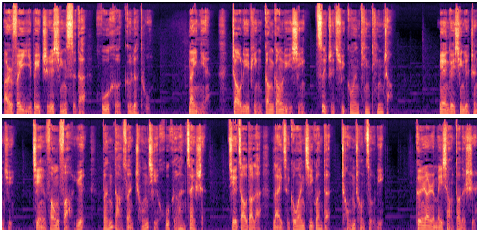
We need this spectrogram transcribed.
而非已被执行死的呼和格勒图。那一年，赵礼品刚刚履行自治区公安厅厅长。面对新的证据，检方、法院本打算重启呼格案再审，却遭到了来自公安机关的重重阻力。更让人没想到的是，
